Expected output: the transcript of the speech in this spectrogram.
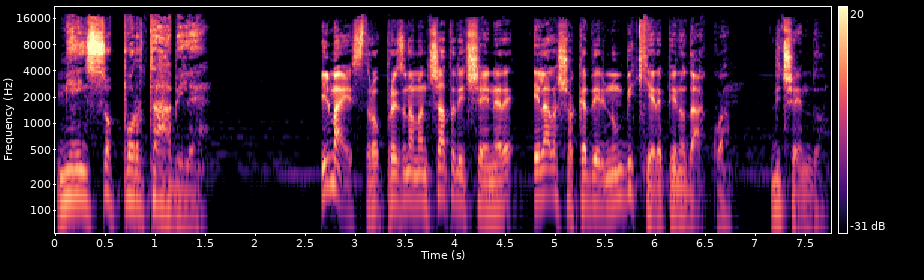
mi è insopportabile. Il maestro prese una manciata di cenere e la lasciò cadere in un bicchiere pieno d'acqua, dicendo,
